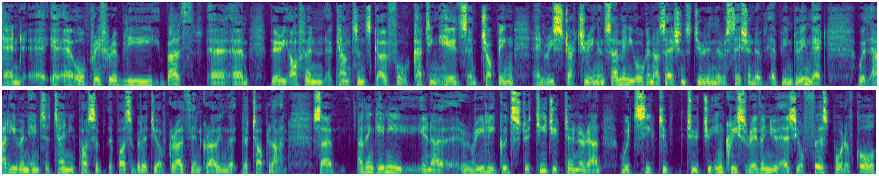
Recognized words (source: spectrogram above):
and uh, uh, or preferably both. Uh, um, very often, accountants go for cutting heads and chopping and restructuring, and so many organisations during the recession have, have, been doing that without even entertaining possi- the possibility of growth and growing the, the top line. So. I think any, you know, really good strategic turnaround would seek to to, to increase revenue as your first port of call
